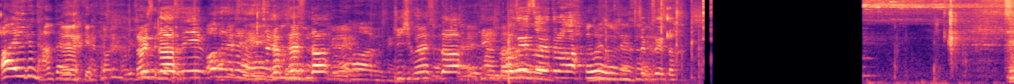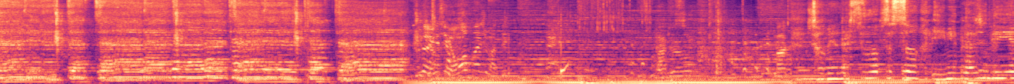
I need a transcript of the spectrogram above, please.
아 이건 다음 달에 해줄게. 잘했습니다 선생님. 어 그래 그래. 고생했습니다. 아, 진씨 고생했습니다. 고생했어 얘들아. 진짜 고생했다 없었어. 이미 빠진 네 뒤에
